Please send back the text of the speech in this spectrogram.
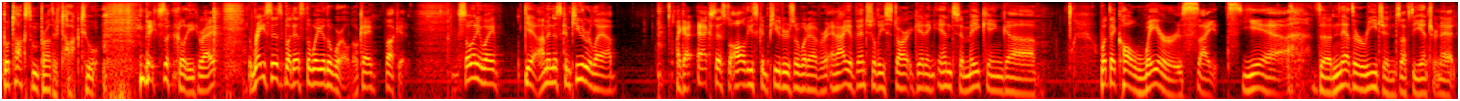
go talk some brother talk to him. Basically, right? Racist, but that's the way of the world. Okay, fuck it. So anyway, yeah, I'm in this computer lab. I got access to all these computers or whatever, and I eventually start getting into making. Uh, what they call warez sites. Yeah, the nether regions of the internet,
